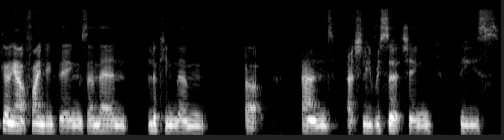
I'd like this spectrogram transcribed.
going out finding things and then looking them up and actually researching these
